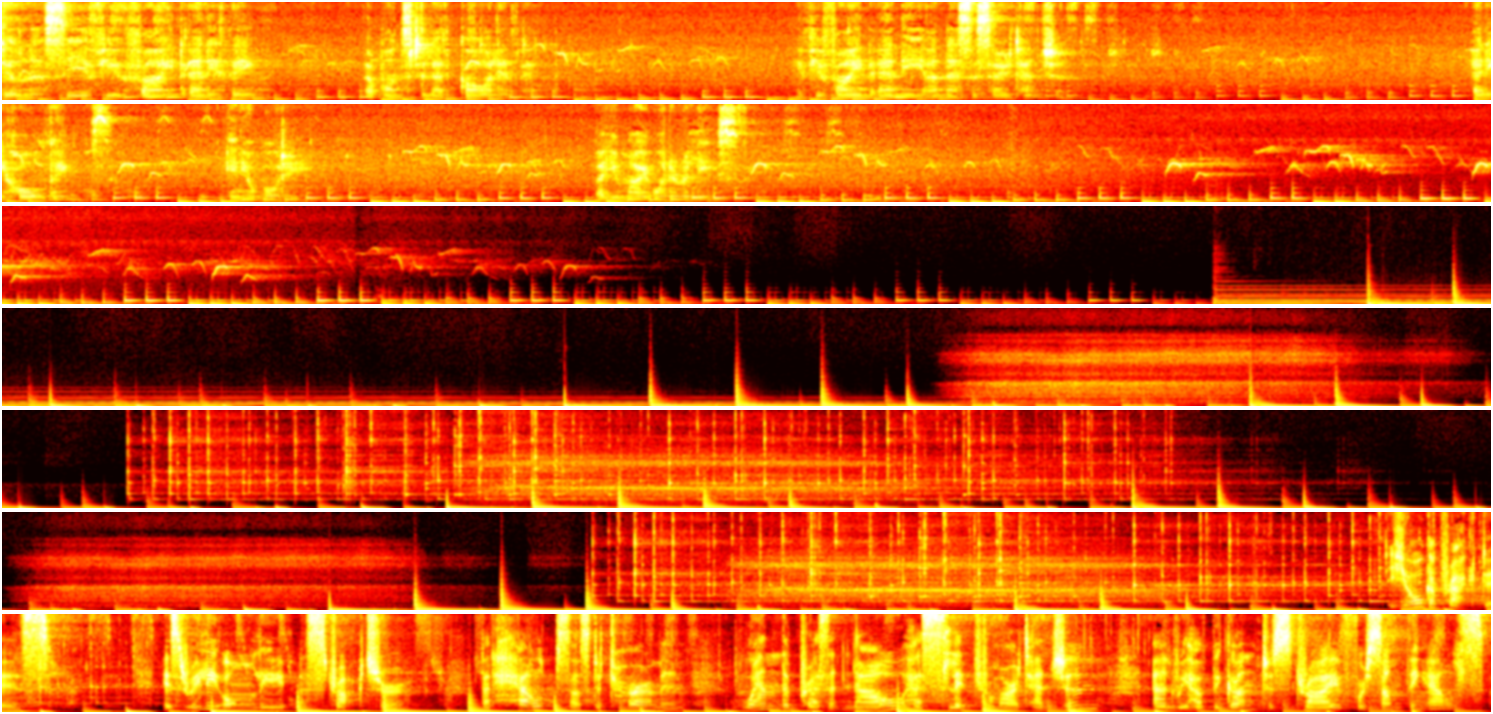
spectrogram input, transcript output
Stillness, see if you find anything that wants to let go a little bit. If you find any unnecessary tension, any holdings in your body that you might want to release. Yoga practice is really only a structure that helps us determine when the present now has slipped from our attention and we have begun to strive for something else.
